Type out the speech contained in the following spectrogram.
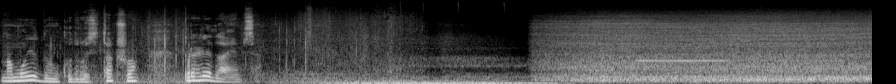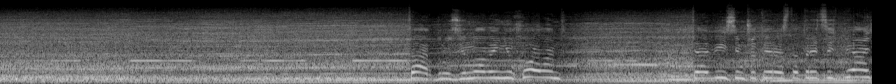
на мою думку, друзі. Так що приглядаємося. Так, друзі, новий New Holland Т8 435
